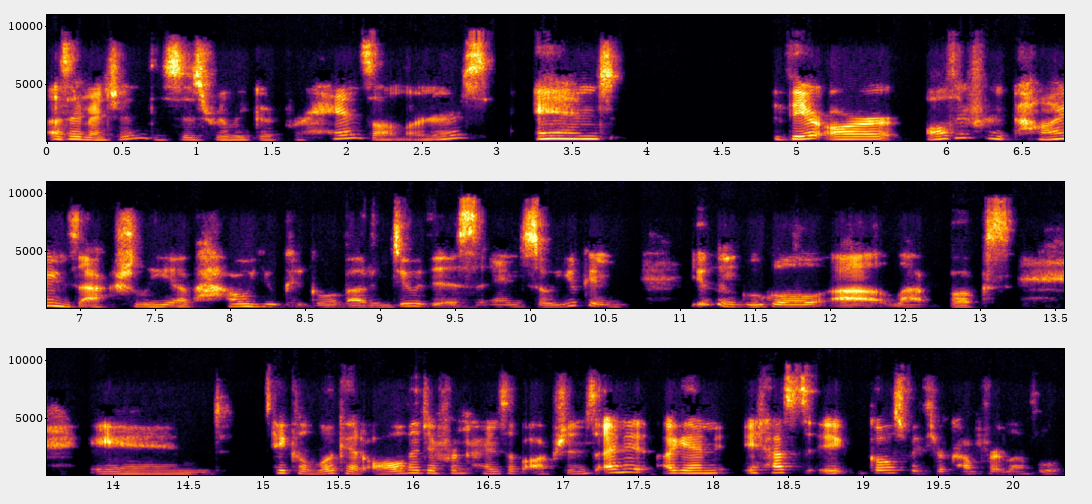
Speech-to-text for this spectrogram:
as I mentioned, this is really good for hands-on learners. And there are all different kinds actually of how you could go about and do this. And so you can you can Google uh, lap books and take a look at all the different kinds of options and it again it has to, it goes with your comfort level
